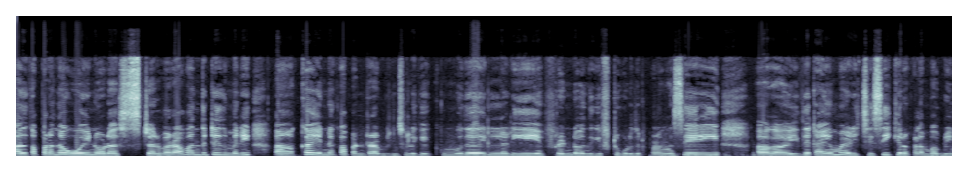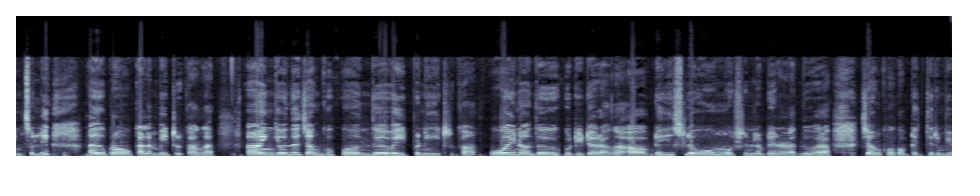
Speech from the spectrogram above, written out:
அதுக்கப்புறம் தான் ஓயினோட சிஸ்டர் வரா. வந்துட்டு இது மாதிரி அக்கா என்னக்கா பண்ணுற அப்படின்னு சொல்லி கேட்கும்போது இல்லடி என் ஃப்ரெண்டு வந்து கிஃப்ட் கொடுத்துட்டு போனாங்க. சரி இது டைம் ஆகிடுச்சு ஆயிடுச்சு சீக்கிரம் கிளம்பு அப்படின்னு சொல்லி அதுக்கப்புறம் கிளம்பிட்டு இருக்காங்க இங்கே வந்து ஜங்குக்கும் வந்து வெயிட் பண்ணிக்கிட்டு இருக்கான் ஓயினை வந்து கூட்டிகிட்டு வராங்க. அவள் அப்படியே ஸ்லோ மோஷனில் அப்படியே நடந்து வரா. ஜங்குக்கு அப்படியே திரும்பி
